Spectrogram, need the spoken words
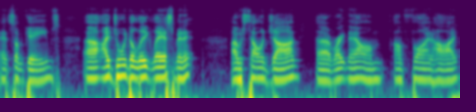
and some games. Uh, I joined the league last minute. I was telling John uh, right now I'm I'm flying high.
